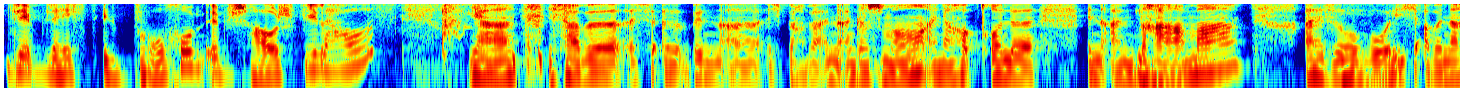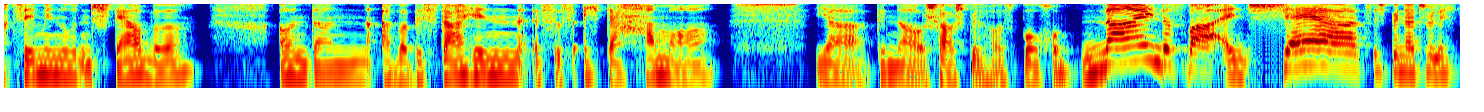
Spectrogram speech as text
demnächst in Bochum im Schauspielhaus? Ja, ich habe, ich äh, bin, äh, ich habe ein Engagement, eine Hauptrolle in einem Drama, also wo ich aber nach zehn Minuten sterbe. Und dann, aber bis dahin ist es echt der Hammer. Ja, genau, Schauspielhaus Bochum. Nein, das war ein Scherz. Ich bin natürlich,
